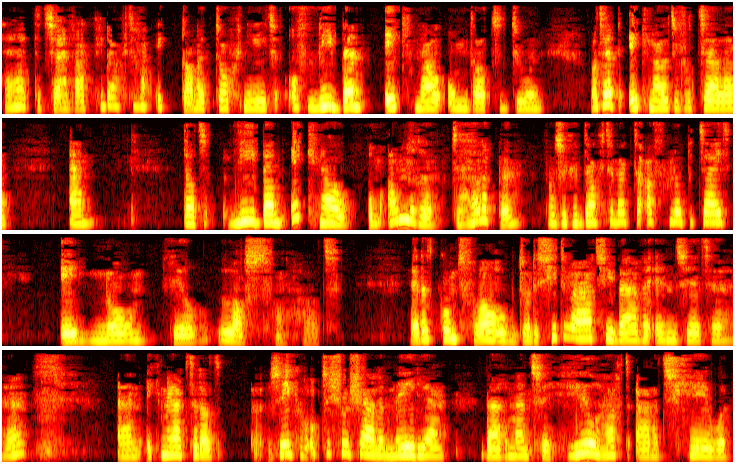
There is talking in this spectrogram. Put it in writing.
Hè, dat zijn vaak gedachten van ik kan het toch niet. Of wie ben ik nou om dat te doen? Wat heb ik nou te vertellen? En dat wie ben ik nou om anderen te helpen, was een gedachte waar ik de afgelopen tijd enorm veel last van had. dat komt vooral ook door de situatie waar we in zitten. Hè? En ik merkte dat eh, zeker op de sociale media waren mensen heel hard aan het schreeuwen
